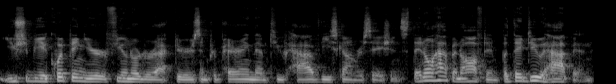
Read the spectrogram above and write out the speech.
you should be equipping your funeral directors and preparing them to have these conversations. They don't happen often, but they do happen.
